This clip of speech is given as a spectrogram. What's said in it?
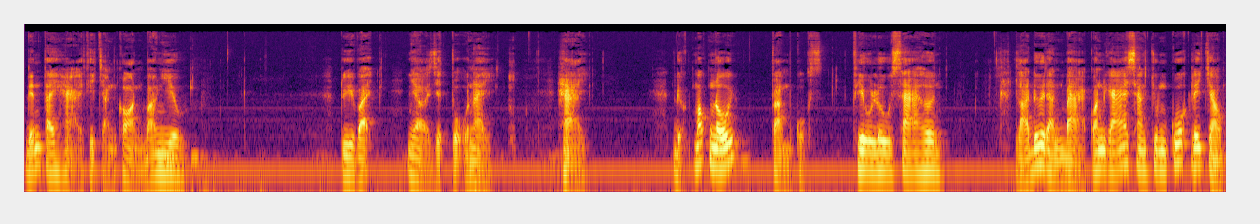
đến tay Hải thì chẳng còn bao nhiêu. Tuy vậy, nhờ dịch vụ này, Hải được móc nối vào một cuộc phiêu lưu xa hơn là đưa đàn bà con gái sang Trung Quốc lấy chồng.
